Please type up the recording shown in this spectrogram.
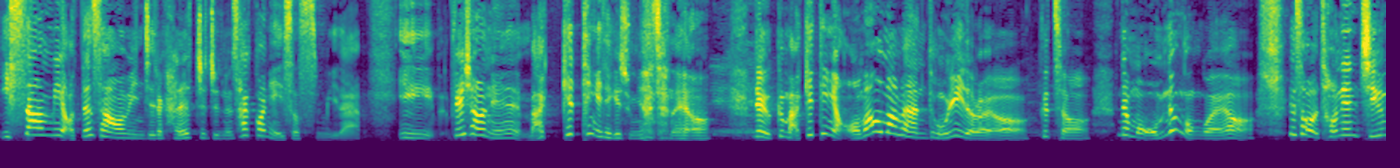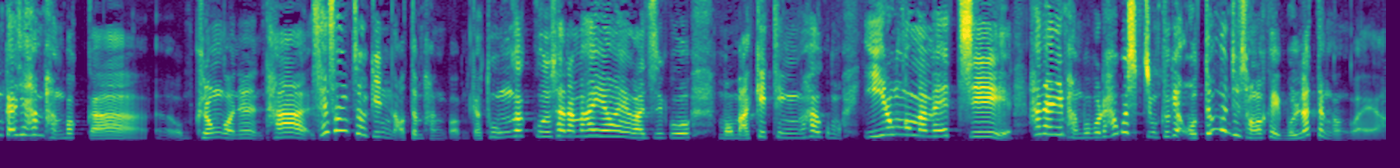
이 싸움이 어떤 싸움인지를 가르쳐 주는 사건이 있었습니다. 이 패션은 마케팅이 되게 중요하잖아요. 근데 그 마케팅이 어마어마한 돈이 들어요. 그쵸? 근데 뭐 없는 건 거예요. 그래서 저는 지금까지 한 방법과 어, 그런 거는 다 세상적인 어떤 방법. 그러니까 돈 갖고 사람 하여해가지고 뭐 마케팅하고 뭐 이런 것만 했지 하나님 방법으로 하고 싶지만 그게 어떤 건지 정확하게 몰랐던 건 거예요.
